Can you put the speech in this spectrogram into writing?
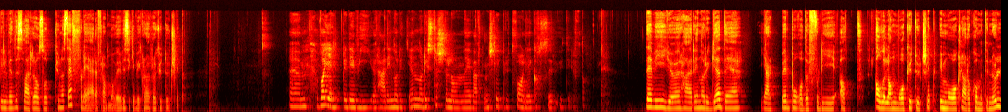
vil vi dessverre også kunne se flere framover, hvis ikke vi klarer å kutte utslipp. Em, hva hjelper det vi gjør her i Norge når de største landene i verden slipper ut farlige gasser ut i lufta? Det vi gjør her i Norge, det hjelper både fordi at alle land må kutte utslipp. Vi må klare å komme til null.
